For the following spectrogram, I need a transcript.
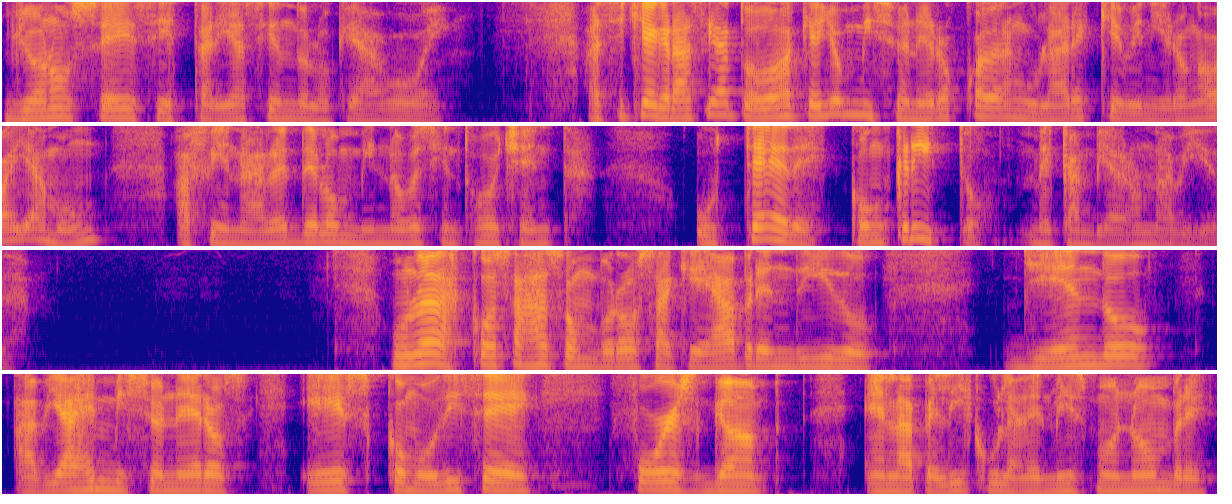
yo no sé si estaría haciendo lo que hago hoy. Así que gracias a todos aquellos misioneros cuadrangulares que vinieron a Bayamón a finales de los 1980 ustedes con Cristo me cambiaron la vida. Una de las cosas asombrosas que he aprendido yendo a viajes misioneros es como dice Forrest Gump en la película del mismo nombre.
